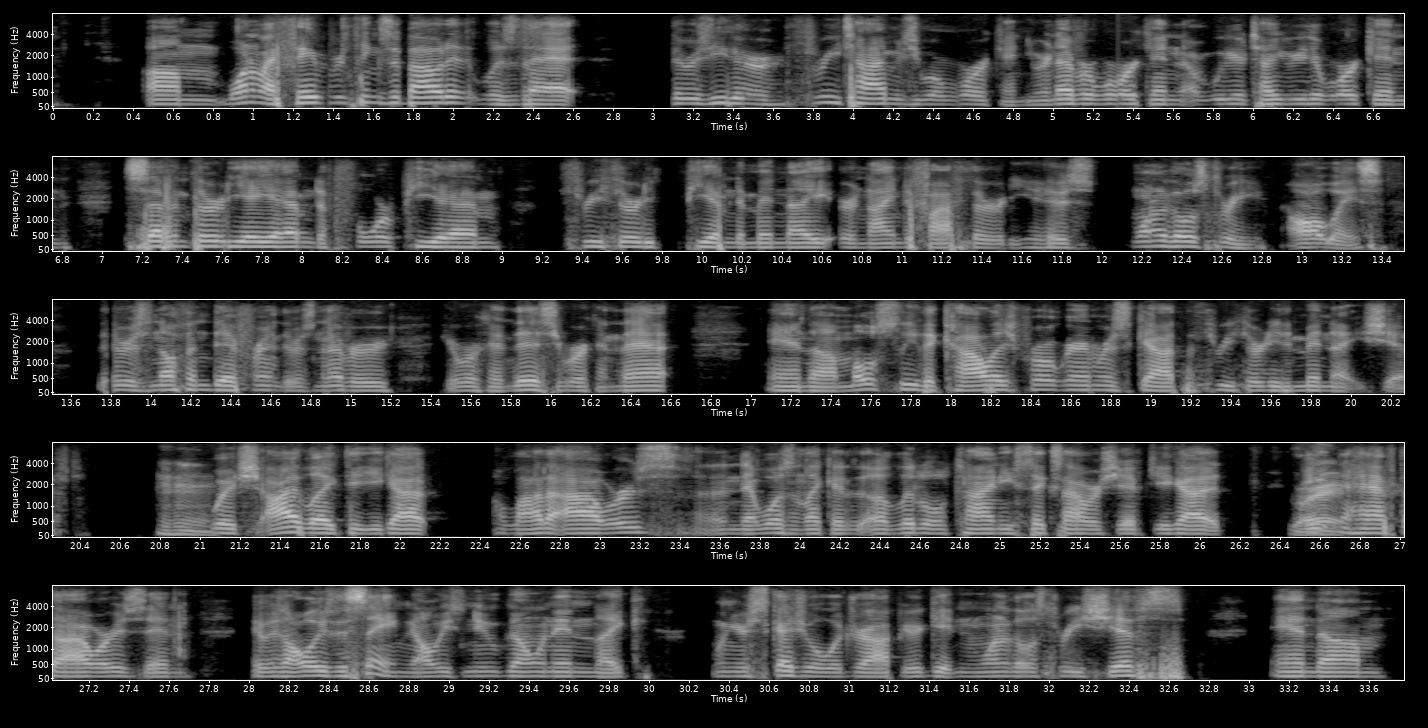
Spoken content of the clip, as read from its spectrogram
um, one of my favorite things about it was that there was either three times you were working. You were never working, or we were you were either working 7:30 a.m. to 4 p.m., 3:30 p.m. to midnight, or 9 to 5:30. It was one of those three always. There was nothing different. There's never you're working this, you're working that. And uh, mostly the college programmers got the 3:30 to midnight shift Mhm. which I liked that you got a lot of hours, and it wasn't like a, a little tiny six-hour shift. You got eight and a Right. half hours, and it was always the same. You always knew going in, like when your schedule would drop, you're getting one of those three shifts. And um,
